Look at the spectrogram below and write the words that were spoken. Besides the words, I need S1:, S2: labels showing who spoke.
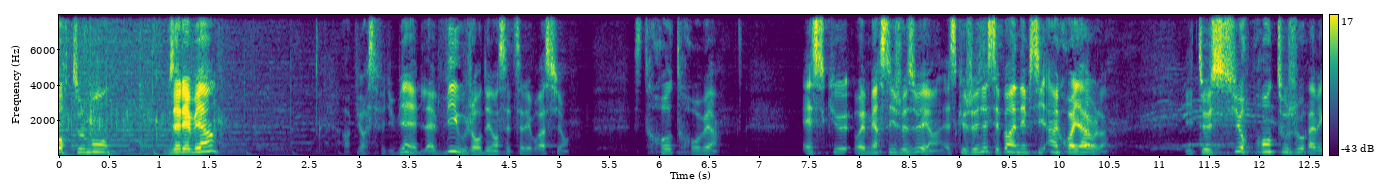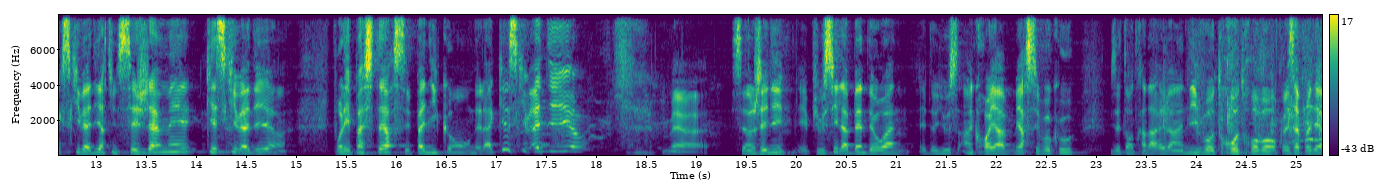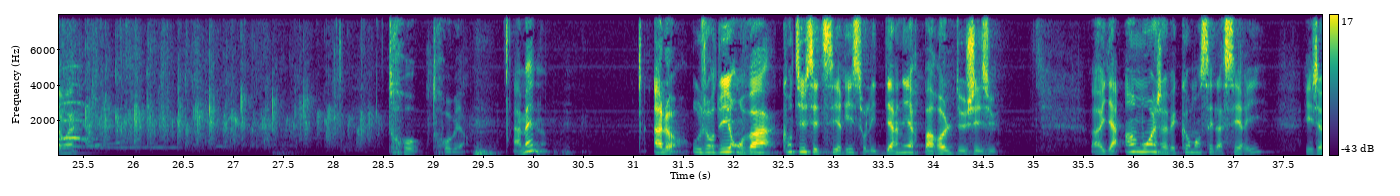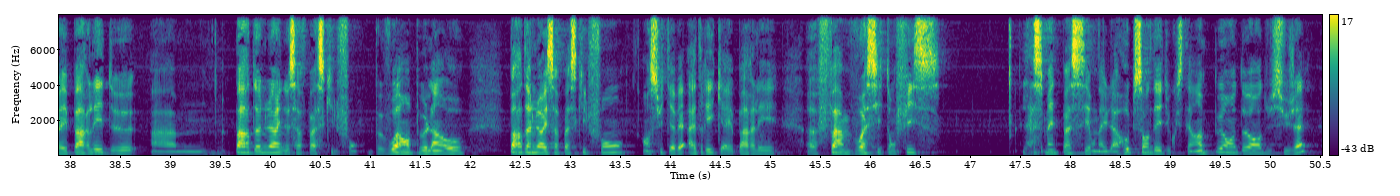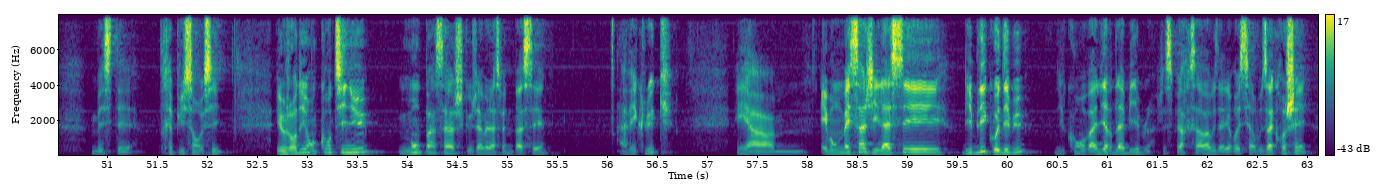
S1: Bonjour tout le monde. Vous allez bien? Oh purée, ça fait du bien, il y a de la vie aujourd'hui dans cette célébration. C'est trop trop bien. Est-ce que ouais, merci Josué. Hein. Est-ce que Josué c'est pas un MC incroyable? Il te surprend toujours avec ce qu'il va dire. Tu ne sais jamais qu'est-ce qu'il va dire. Pour les pasteurs, c'est paniquant. On est là, qu'est-ce qu'il va dire? Mais euh, c'est un génie. Et puis aussi la band de One et de Youth, incroyable. Merci beaucoup. Vous êtes en train d'arriver à un niveau trop trop beau. On peut les applaudir. Ouais. Trop, trop bien. Amen. Alors, aujourd'hui, on va continuer cette série sur les dernières paroles de Jésus. Euh, il y a un mois, j'avais commencé la série et j'avais parlé de euh, Pardonne-leur, ils ne savent pas ce qu'ils font. On peut voir un peu l'un haut. Pardonne-leur, ils ne savent pas ce qu'ils font. Ensuite, il y avait Adri qui avait parlé euh, Femme, voici ton fils. La semaine passée, on a eu la Hope Sunday, du coup, c'était un peu en dehors du sujet, mais c'était très puissant aussi. Et aujourd'hui, on continue mon passage que j'avais la semaine passée avec Luc. Euh, et, mon message, il est assez biblique au début. Du coup, on va lire de la Bible. J'espère que ça va, vous allez réussir à vous accrocher.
